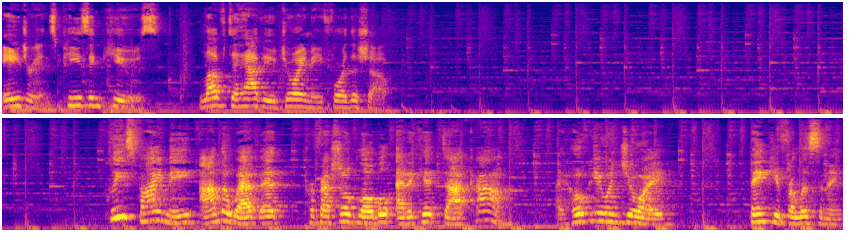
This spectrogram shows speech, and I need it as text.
Adrienne's P's and Q's. Love to have you join me for the show. Please find me on the web at professionalglobaletiquette.com. I hope you enjoy. Thank you for listening.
